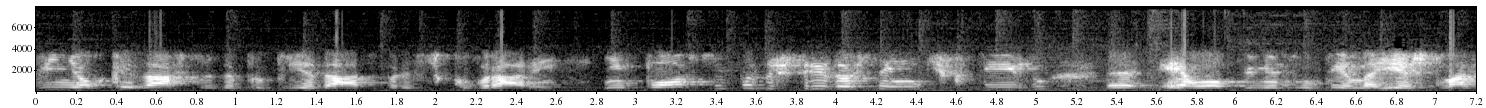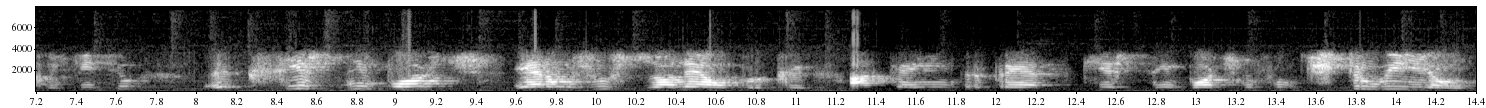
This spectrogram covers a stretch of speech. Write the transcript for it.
vinha ao cadastro da propriedade para se cobrarem impostos e depois os historiadores têm discutido, eh, é obviamente um tema este mais difícil, eh, que se estes impostos eram justos ou não, porque há quem interprete que estes impostos, no fundo, destruíam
